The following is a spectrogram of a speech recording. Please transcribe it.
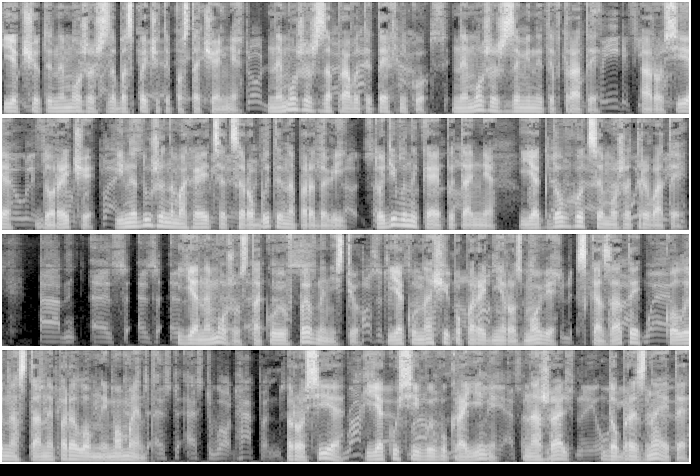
Якщо ти не можеш забезпечити постачання, не можеш заправити техніку, не можеш замінити втрати. А Росія, до речі, і не дуже намагається це робити на передовій. Тоді виникає питання, як довго це може тривати. Я не можу з такою впевненістю, як у нашій попередній розмові, сказати, коли настане переломний момент. Росія, як усі ви в Україні, на жаль, добре знаєте,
